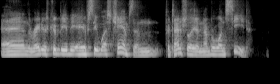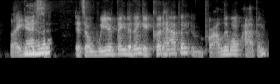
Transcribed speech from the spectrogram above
And the Raiders could be the AFC West champs and potentially a number one seed. Like it's, it's a weird thing to think. It could happen. It probably won't happen.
